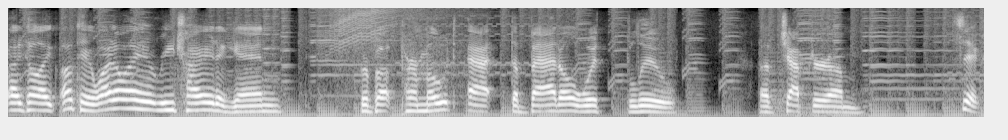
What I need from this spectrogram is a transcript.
I got like, okay, why don't I retry it again? But promote at the battle with blue of chapter um, 6.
